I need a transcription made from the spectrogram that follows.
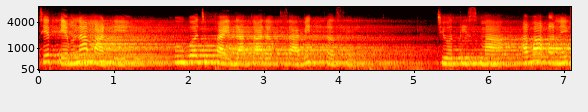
જે તેમના માટે ખૂબ જ ફાયદાકારક સાબિત થશે. જ્યોતિષમાં આવા અનેક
